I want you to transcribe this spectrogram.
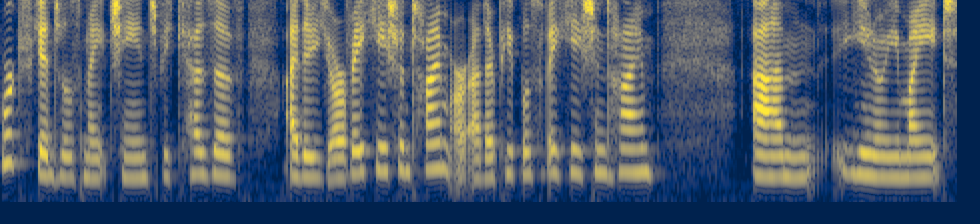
work schedules might change because of either your vacation time or other people's vacation time. Um, you know, you might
